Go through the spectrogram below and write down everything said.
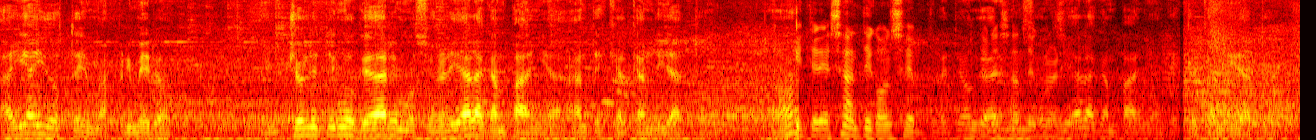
Ahí hay dos temas. Primero, yo le tengo que dar emocionalidad a la campaña antes que al candidato. Interesante concepto. Le tengo que dar emocionalidad a la campaña antes que al candidato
